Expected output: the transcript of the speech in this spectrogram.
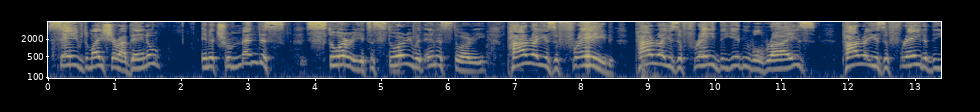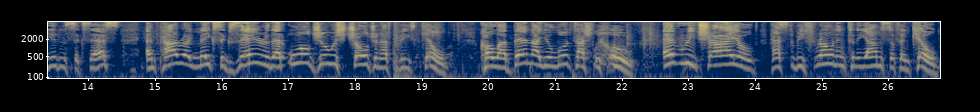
saved Moshe Rabbeinu in a tremendous story. It's a story within a story. Paroi is afraid. Paroi is afraid the Yidden will rise. Paroi is afraid of the Yidden's success, and Paroi makes a that all Jewish children have to be killed. Every child has to be thrown into the Yamsuf and killed.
